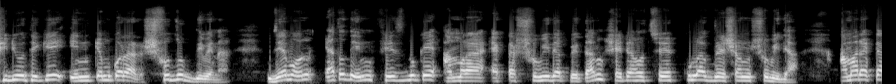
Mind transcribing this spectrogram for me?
ভিডিও থেকে ইনকাম করার সুযোগ দিবে না। যেমন এতদিন ফেসবুকে আমরা একটা সুবিধা পেতাম, সেটা হচ্ছে কোলাবরেশন সুবিধা। আমার একটা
